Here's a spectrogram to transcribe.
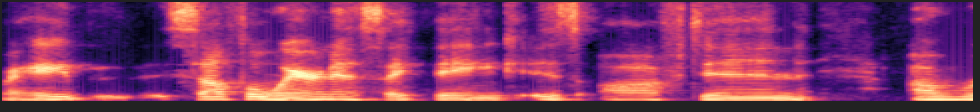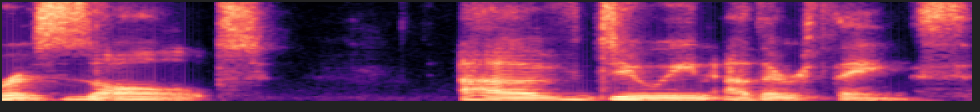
right? Self awareness, I think, is often a result of doing other things.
